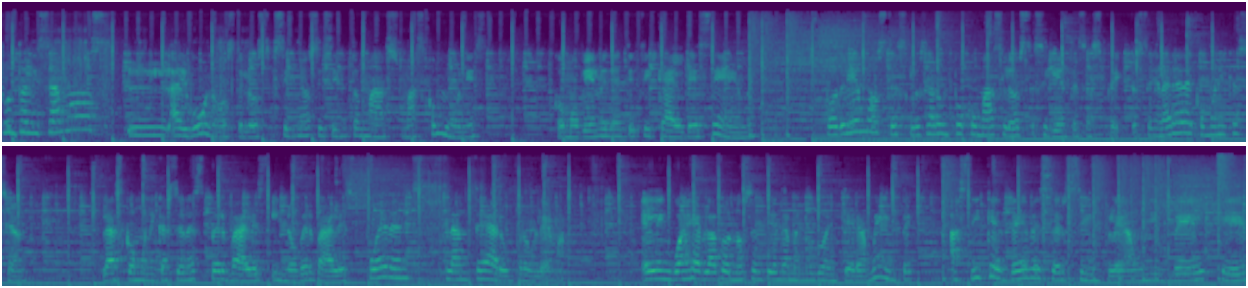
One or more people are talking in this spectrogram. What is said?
Puntualizamos algunos de los signos y síntomas más comunes, como bien lo identifica el DSM, podríamos desglosar un poco más los siguientes aspectos. En el área de comunicación, las comunicaciones verbales y no verbales pueden plantear un problema. El lenguaje hablado no se entiende a menudo enteramente, así que debe ser simple a un nivel que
